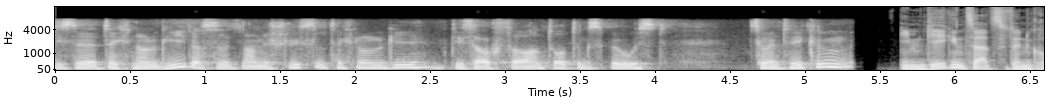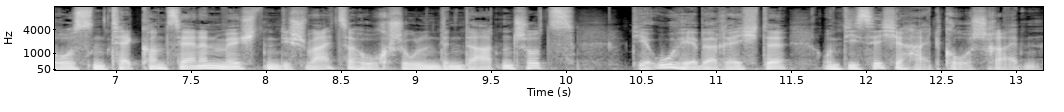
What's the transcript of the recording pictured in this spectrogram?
diese Technologie, das ist eine Schlüsseltechnologie, diese auch verantwortungsbewusst zu entwickeln. Im Gegensatz zu den großen Tech-Konzernen möchten die Schweizer Hochschulen den Datenschutz, die Urheberrechte und die Sicherheit großschreiben.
